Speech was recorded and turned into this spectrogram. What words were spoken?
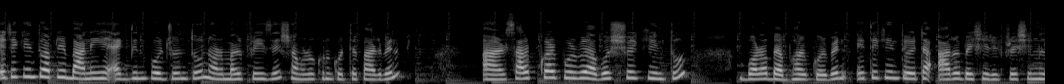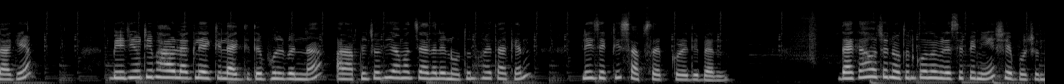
এটা কিন্তু আপনি বানিয়ে একদিন পর্যন্ত নর্মাল ফ্রিজে সংরক্ষণ করতে পারবেন। আর সার্ভ করার পূর্বে অবশ্যই কিন্তু বড় ব্যবহার করবেন, এতে কিন্তু এটা আরও বেশি রিফ্রেশিং লাগে। ভিডিওটি ভালো লাগলে একটি লাইক দিতে ভুলবেন না। আর আপনি যদি আমার চ্যানেলে নতুন হয়ে থাকেন প্লিজ একটি সাবস্ক্রাইব করে দিবেন। দেখা হচ্ছে নতুন কোনো রেসিপি নিয়ে। সে পর্যন্ত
